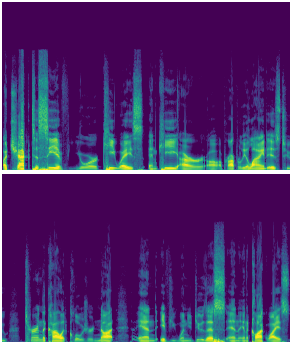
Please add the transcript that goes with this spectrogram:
A check to see if your keyways and key are uh, properly aligned is to turn the collet closure nut and if you when you do this and in a clockwise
